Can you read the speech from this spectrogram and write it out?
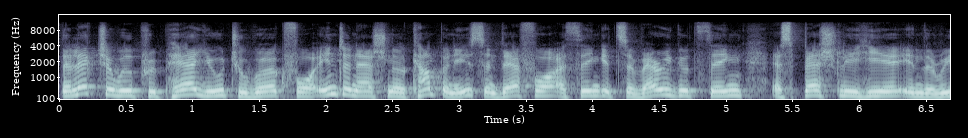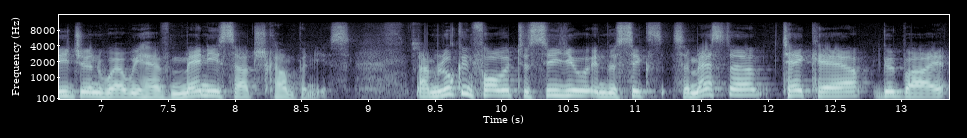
The lecture will prepare you to work for international companies and therefore I think it's a very good thing, especially here in the region where we have many such companies. I'm looking forward to see you in the sixth semester. Take care. Goodbye.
